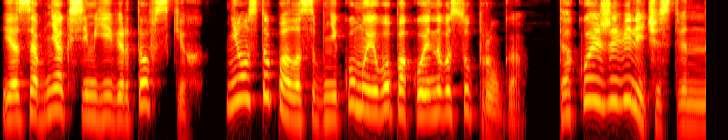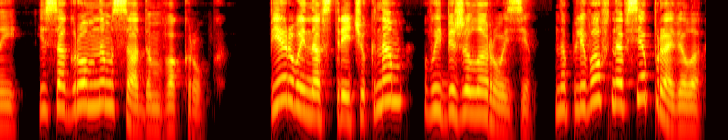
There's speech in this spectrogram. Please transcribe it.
и особняк семьи Вертовских не уступал особняку моего покойного супруга. Такой же величественный и с огромным садом вокруг. Первой навстречу к нам выбежала Рози. Наплевав на все правила,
